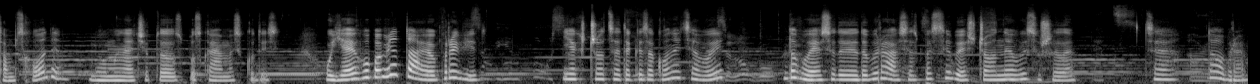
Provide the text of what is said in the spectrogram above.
Там сходи, бо ми начебто спускаємось кудись. О, я його пам'ятаю, привіт. Якщо це таки закониться, ви. Довго я сюди добирався, спасибі, що не висушили. Це добре.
